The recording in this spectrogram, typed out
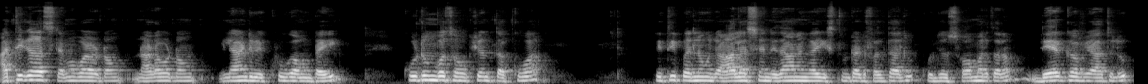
అతిగా శ్రమ పడటం నడవటం ఇలాంటివి ఎక్కువగా ఉంటాయి. కుటుంబ సౌఖ్యం తక్కువ. ప్రతి పనిలో కొంచెం ఆలస్యం నిదానంగా ఇస్తుంటాడు ఫలితాలు. కొంచెం సోమరతనం దీర్ఘ వ్యాధులు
